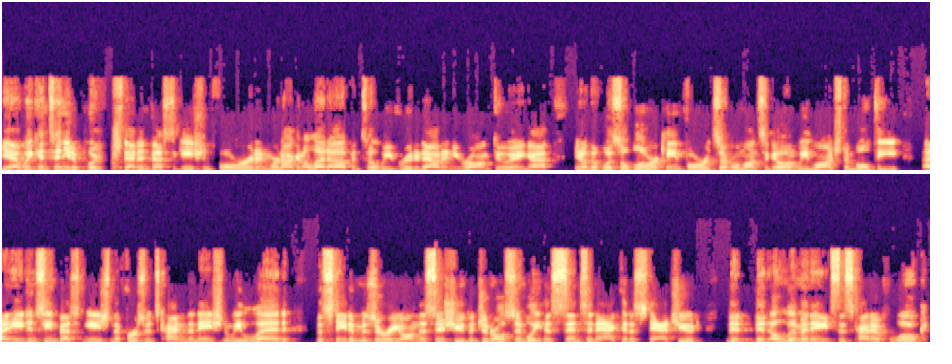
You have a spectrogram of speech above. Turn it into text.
Yeah, we continue to push that investigation forward, and we're not going to let up until we've rooted out any wrongdoing. Uh, you know, the whistleblower came forward several months ago, and we launched a multi-agency investigation, the first of its kind in the nation. We led the state of Missouri on this issue. The General Assembly has since enacted a statute that that eliminates this kind of woke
